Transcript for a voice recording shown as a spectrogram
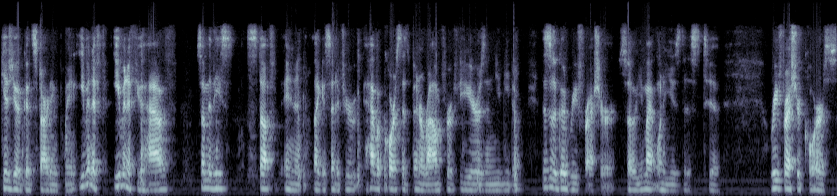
gives you a good starting point. Even if, even if you have some of these stuff in. Like I said, if you have a course that's been around for a few years and you need to, this is a good refresher. So you might want to use this to refresh your course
